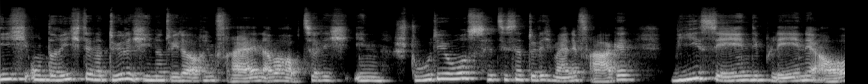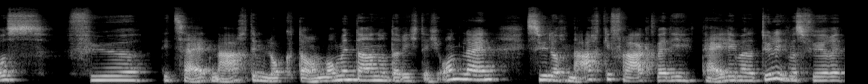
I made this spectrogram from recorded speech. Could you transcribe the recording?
Ich unterrichte natürlich hin und wieder auch im Freien, aber hauptsächlich in Studios. Jetzt ist natürlich meine Frage, wie sehen die Pläne aus für die Zeit nach dem Lockdown? Momentan unterrichte ich online. Es wird auch nachgefragt, weil die Teilnehmer natürlich was für ihre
